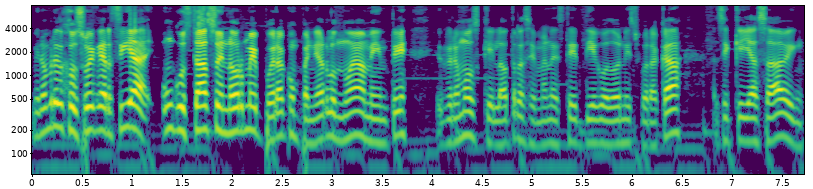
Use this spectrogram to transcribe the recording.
Mi nombre es Josué García, un gustazo enorme poder acompañarlos nuevamente. Esperemos que la otra semana esté Diego Donis por acá, así que ya saben,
